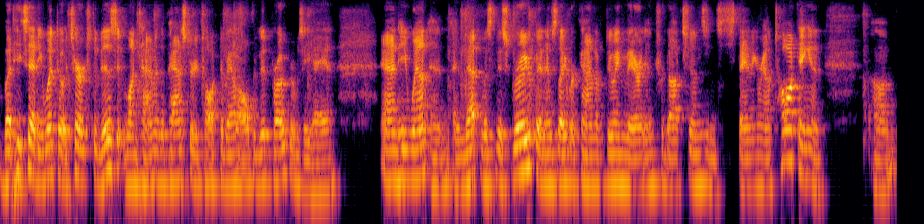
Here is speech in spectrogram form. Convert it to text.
But he said he went to a church to visit one time, and the pastor had talked about all the good programs he had. And he went and, and met with this group. And as they were kind of doing their introductions and standing around talking, and um,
